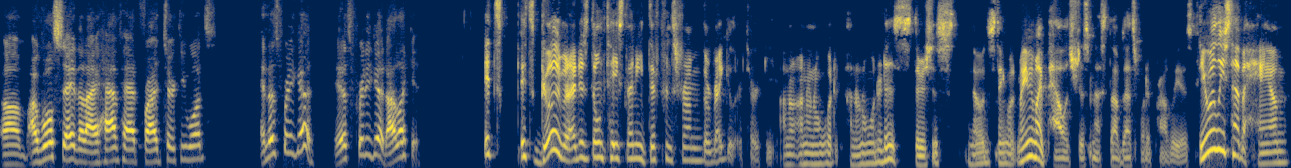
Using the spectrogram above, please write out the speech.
Um, I will say that I have had fried turkey once, and it's pretty good. It's pretty good. I like it. It's it's good, but I just don't taste any difference from the regular turkey. I don't I don't know what I don't know what it is. There's just no distinct. Maybe my palate's just messed up. That's what it probably is. Do you at least have a ham?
